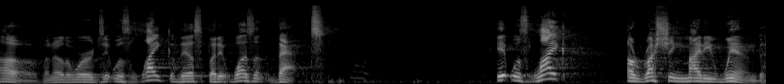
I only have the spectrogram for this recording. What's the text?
of. In other words, it was like this, but it wasn't that. It was like a rushing mighty wind.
